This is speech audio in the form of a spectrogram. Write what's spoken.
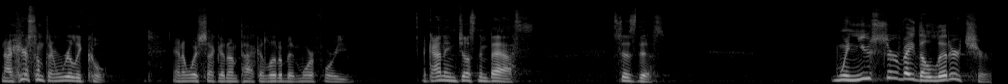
Now, here's something really cool, and I wish I could unpack a little bit more for you. A guy named Justin Bass says this When you survey the literature,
